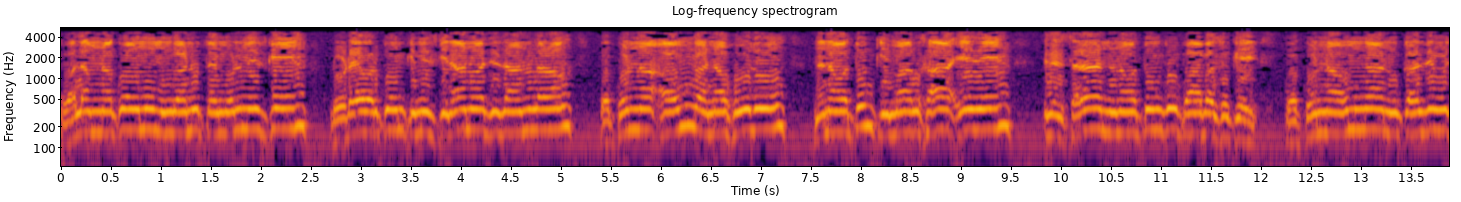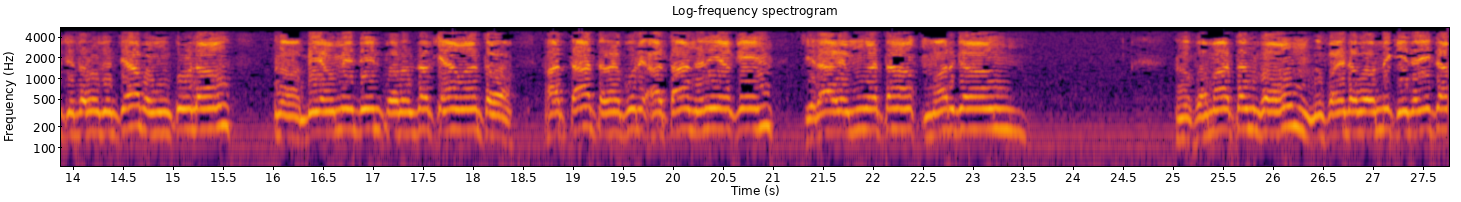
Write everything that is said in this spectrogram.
ولم نكن نمغا نتم المسكين روڑے ورکون کی مسکینانو جزان لرا۔ وکنا اومغا نخودو۔ ننوتون کی مال خائدین۔ سر ننوتوں کو پابا سکے۔ وہ کن امگا نو کردی وہ چدرو کو لاؤ بے امید دین پر قیامت اتا تر پوری اتا نلی چراغ منگتا مرگ۔ فماتن فائدہ کی دیتا۔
